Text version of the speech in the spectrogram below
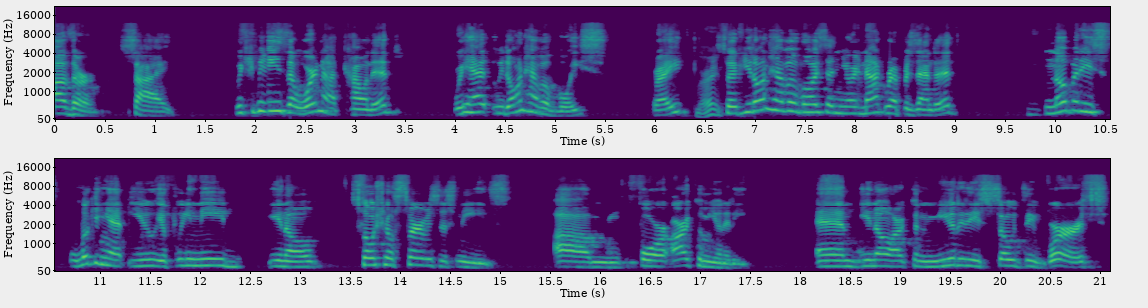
other side, which means that we're not counted. we had we don't have a voice, right? Right. So if you don't have a voice and you're not represented, nobody's looking at you if we need, you know, social services needs um, for our community. And, you know, our community is so diverse.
